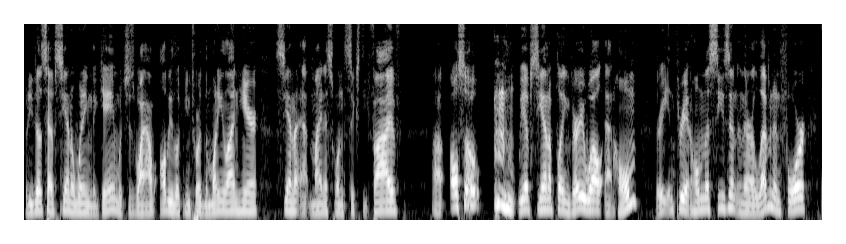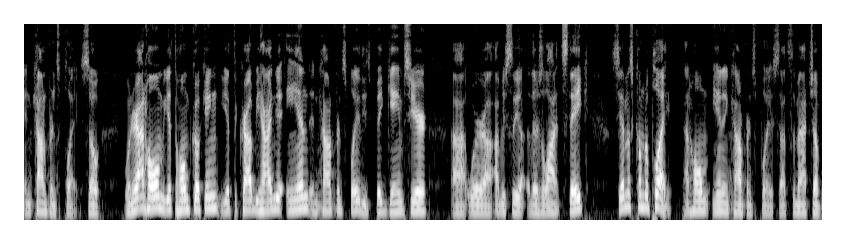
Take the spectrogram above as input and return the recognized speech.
but he does have Siena winning the game, which is why I'll, I'll be looking toward the money line here. Siena at minus 165. Uh, also, we have Siena playing very well at home. They're 8 and 3 at home this season, and they're 11 and 4 in conference play. So when you're at home, you get the home cooking, you get the crowd behind you, and in conference play, these big games here uh, where uh, obviously uh, there's a lot at stake. Siena's come to play at home and in conference play, so that's the matchup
